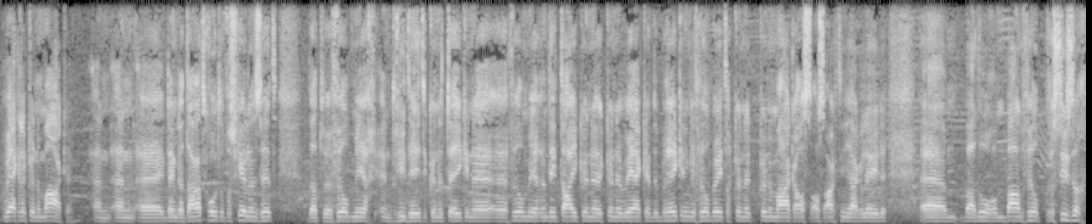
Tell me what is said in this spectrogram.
werkelijk kunnen maken. En, en ik denk dat daar het grote verschil in zit. Dat we veel meer in 3D kunnen tekenen, veel meer in detail kunnen, kunnen werken. De berekeningen veel beter kunnen, kunnen maken als, als 18 jaar geleden. Uh, waardoor een baan veel preciezer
